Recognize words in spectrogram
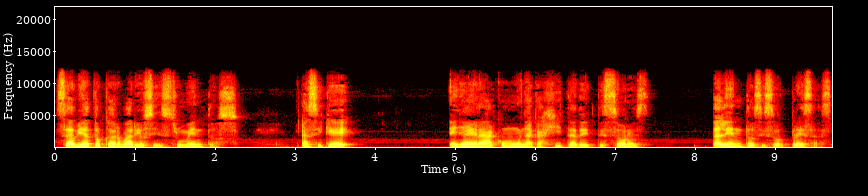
sabía tocar varios instrumentos. Así que ella era como una cajita de tesoros talentos y sorpresas.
